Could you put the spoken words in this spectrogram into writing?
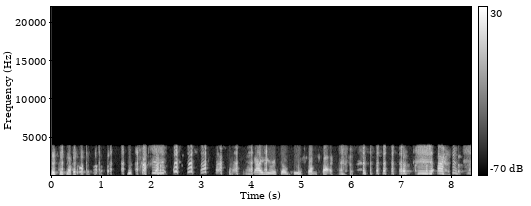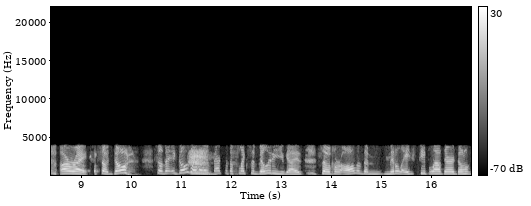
God, you were so cool sometimes. all right. So don't. So that it goes all the way back to the flexibility, you guys. So for all of the middle-aged people out there, don't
